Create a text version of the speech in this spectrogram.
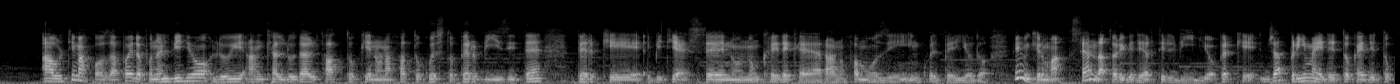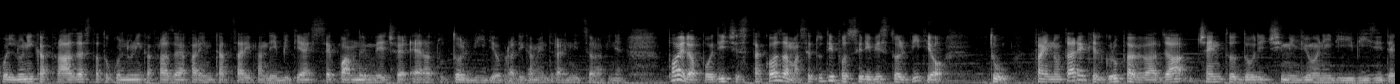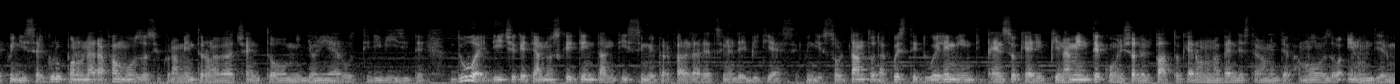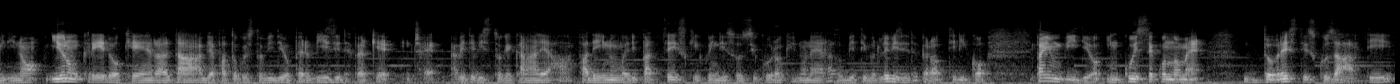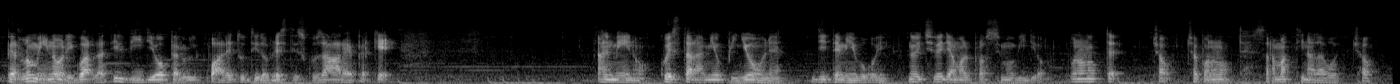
Ah, ultima cosa, poi dopo nel video lui anche allude al fatto che non ha fatto questo per visite perché i BTS non, non crede che erano famosi in quel periodo. Io mi chiedo, ma sei andato a rivederti il video? Perché già prima hai detto che hai detto quell'unica frase, è stata quell'unica frase a fare incazzare i fan dei BTS quando invece era tutto il video praticamente dall'inizio alla fine. Poi dopo dici sta cosa, ma se tu ti fossi rivisto il video tu fai notare che il gruppo aveva già 112 milioni di visite quindi se il gruppo non era famoso sicuramente non aveva 100 milioni e rotti di visite. Due dici che ti hanno scritto in tantissimi per fare la reazione dei BTS quindi soltanto da questi due elementi penso che eri pienamente conscia del fatto che erano una band estremamente famoso e non dirmi di no. Io non credo che in realtà abbia fatto questo video per visite perché cioè avete visto che canale ha fa dei numeri pazzeschi quindi sono sicuro che non era l'obiettivo delle visite però ti dico fai un video in cui secondo me dovresti scusarti perlomeno riguardati il video per il quale tu ti dovresti scusare perché almeno questa è la mia opinione. Ditemi voi. Noi ci vediamo al prossimo video. Buonanotte. Ciao cioè buonanotte. Sarà mattina da voi. Ciao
